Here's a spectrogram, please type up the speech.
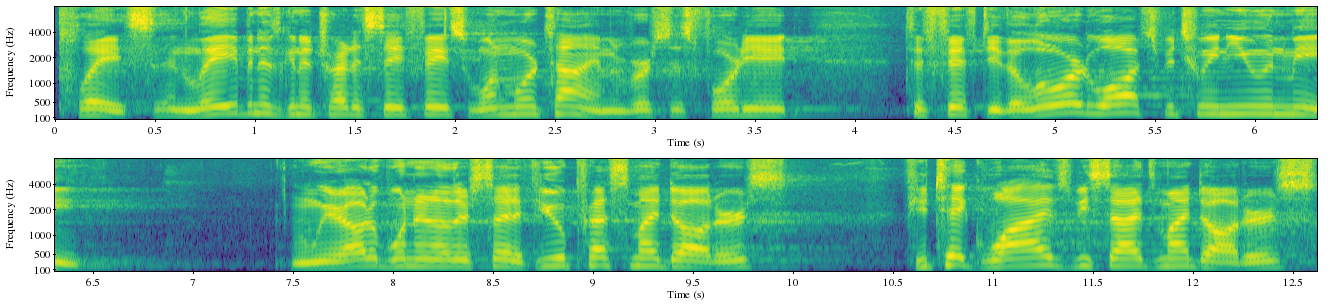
place. And Laban is going to try to save face one more time in verses 48 to 50. The Lord watch between you and me when we are out of one another's sight. If you oppress my daughters, if you take wives besides my daughters,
